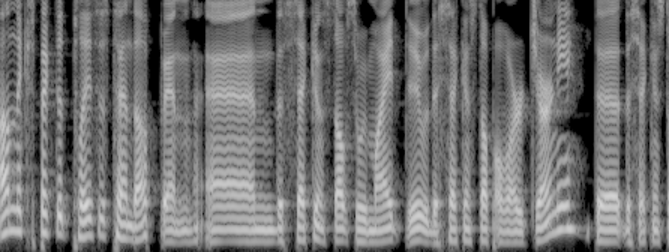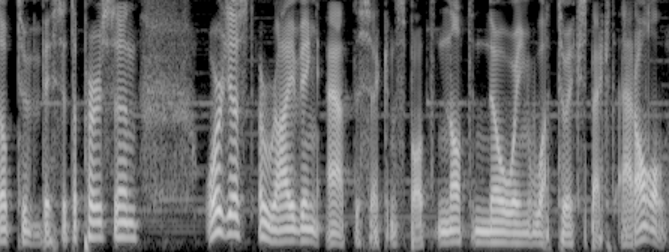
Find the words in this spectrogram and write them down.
unexpected places to end up in and the second stops we might do the second stop of our journey the the second stop to visit a person or just arriving at the second spot not knowing what to expect at all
